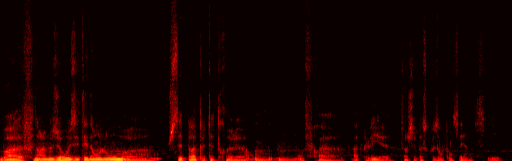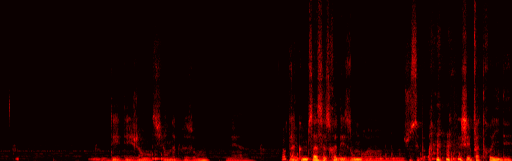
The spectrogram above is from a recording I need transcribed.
bah, dans la mesure où ils étaient dans l'ombre, euh, je sais pas, peut-être euh, on, on- on fera appeler, euh, enfin je sais pas ce que vous en pensez, hein, si des, des gens si on a besoin, mais euh, là comme ça, ça serait des ombres, euh, je sais pas, j'ai pas trop idée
